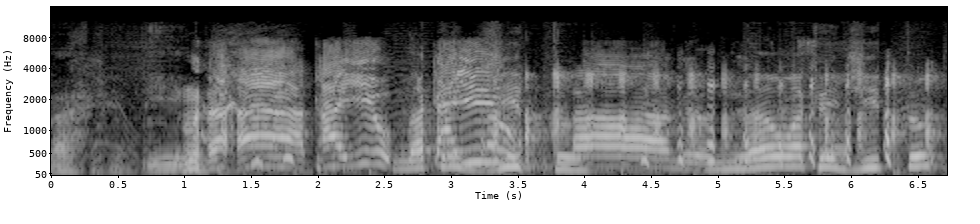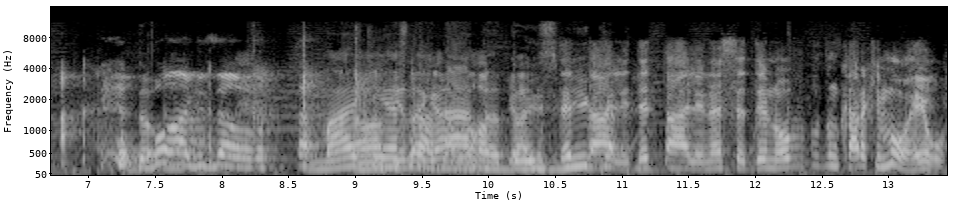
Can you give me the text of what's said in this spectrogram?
Ah, caiu! Não Caiu! acredito. Ah, meu Deus. Não acredito. Boa, Guizão! Marquem esta data, galope, olha. 2000. Detalhe, detalhe, né? CD novo de um cara que morreu.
